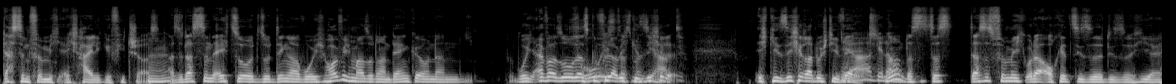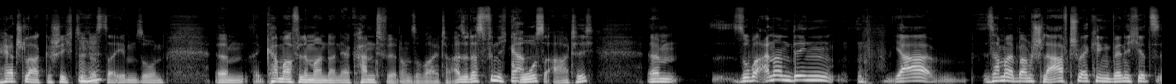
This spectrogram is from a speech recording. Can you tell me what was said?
Das sind für mich echt heilige Features. Mhm. Also das sind echt so, so Dinger, wo ich häufig mal so dran denke und dann wo ich einfach so Froh das Gefühl habe, ich gehe sicherer, ich gehe sicherer durch die Welt. Ja, genau. Ne? Das, ist, das, das ist für mich, oder auch jetzt diese, diese hier Herzschlaggeschichte, mhm. dass da eben so ein ähm, Kammerflimmern dann erkannt wird und so weiter. Also das finde ich ja. großartig. Ähm, so bei anderen Dingen, ja, sag mal, beim Schlaftracking, wenn ich jetzt,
